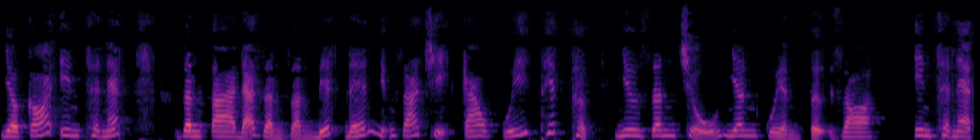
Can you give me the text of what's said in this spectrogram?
Nhờ có Internet, dân ta đã dần dần biết đến những giá trị cao quý thiết thực như dân chủ, nhân quyền, tự do, Internet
